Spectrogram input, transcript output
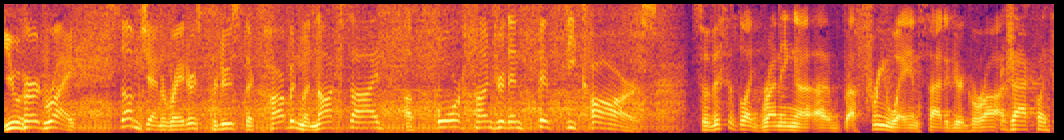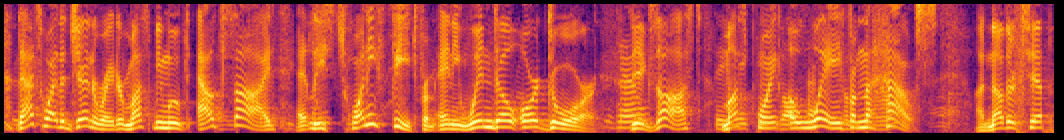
You heard right. Some generators produce the carbon monoxide of 450 cars. So this is like running a, a, freeway inside of your garage. Exactly. That's why the generator must be moved outside at least 20 feet from any window or door. The exhaust must point away from the house. Another tip,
